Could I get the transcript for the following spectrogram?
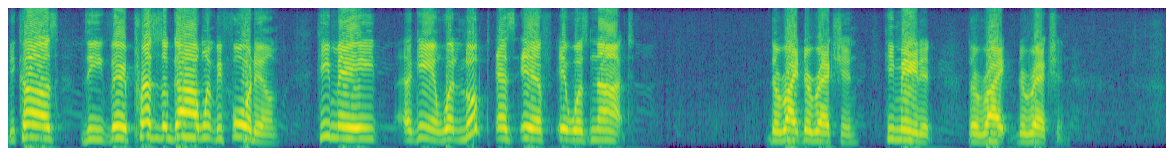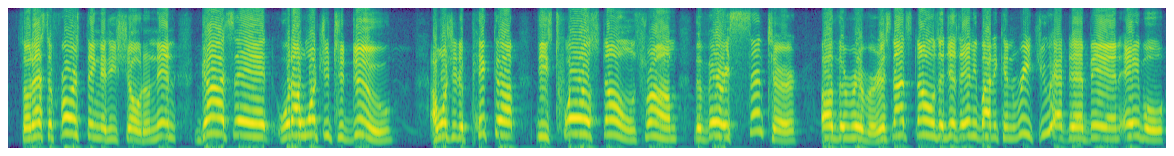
because the very presence of God went before them. He made again what looked as if it was not the right direction. He made it the right direction. So that's the first thing that he showed him. Then God said, What I want you to do, I want you to pick up these 12 stones from the very center of the river. It's not stones that just anybody can reach. You have to have been able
